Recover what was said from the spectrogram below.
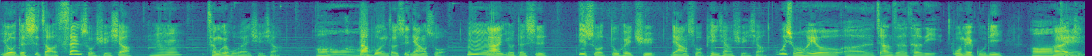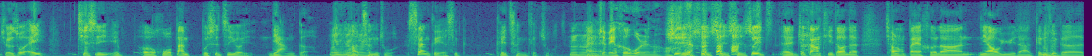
有的是找三所学校，嗯，成为伙伴学校。哦，大部分都是两所。嗯，那有的是一所都会区，两所偏向学校。为什么会有呃这样子的特例？我们也鼓励哦，哎，就是说，哎，其实也呃，伙伴不是只有两个，嗯，啊，成组三个也是。可以成一个组，嗯，这边合伙人了。是是是是，所以 呃，就刚刚提到的长荣百合啦、鸟语啦，跟这个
